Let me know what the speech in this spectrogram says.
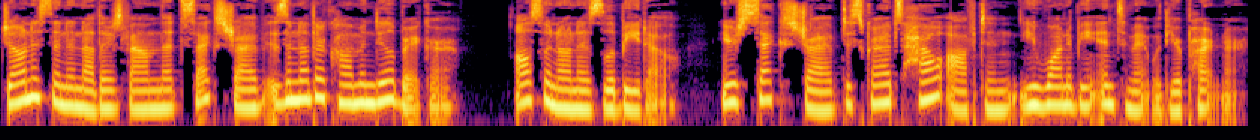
Jonason and others found that sex drive is another common deal breaker, also known as libido. Your sex drive describes how often you want to be intimate with your partner.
